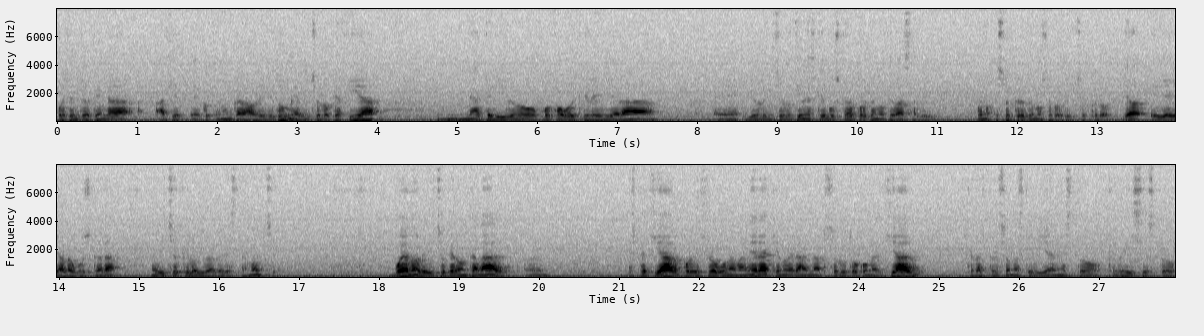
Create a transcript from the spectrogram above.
pues entretenga en un canal de YouTube. Me ha dicho lo que hacía, me ha pedido por favor que le diera eh, yo le he dicho, lo tienes que buscar porque no te va a salir. Bueno, eso creo que no se lo he dicho, pero ya, ella ya lo buscará. Me ha dicho que lo iba a ver esta noche. Bueno, le he dicho que era un canal eh, especial, por decirlo de alguna manera, que no era en absoluto comercial, que las personas que vean esto, que veis esto,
